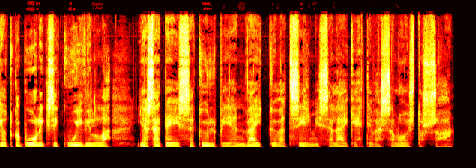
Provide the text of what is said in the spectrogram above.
jotka puoliksi kuivilla ja säteissä kylpien väikkyvät silmissä läikehtivässä loistossaan.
